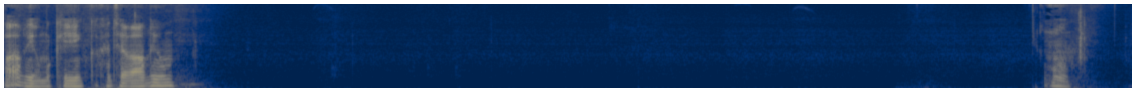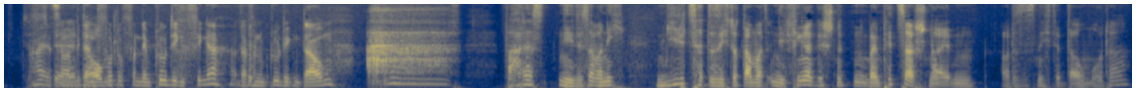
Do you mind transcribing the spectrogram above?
Aquarium, okay, gar kein Terrarium. Oh. Ah, jetzt haben wir der wieder ein Daumen. Foto von dem blutigen Finger oder von dem blutigen Daumen. Ach, war das? Nee, das ist aber nicht. Nils hatte sich doch damals in die Finger geschnitten beim Pizzaschneiden. Aber das ist nicht der Daumen, oder?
